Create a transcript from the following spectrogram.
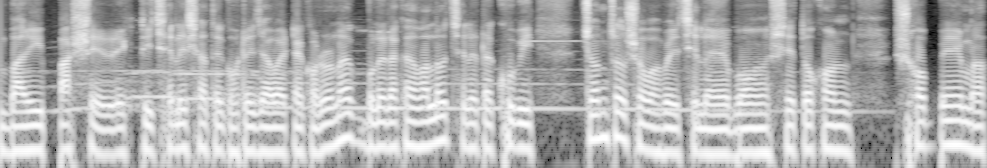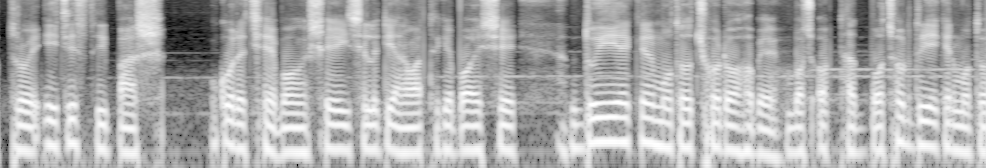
বাড়ির পাশের একটি ছেলের সাথে ঘটে যাওয়া একটা ঘটনা। বলে রাখা ভালো, ছেলেটা খুবই চঞ্চল স্বভাবের ছিল এবং সে তখন সবে মাত্র এইচএসসি পাস করেছে এবং সেই ছেলেটি আমার থেকে বয়সে দুই একের মতো ছোট হবে অর্থাৎ বছর দুই একের মতো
